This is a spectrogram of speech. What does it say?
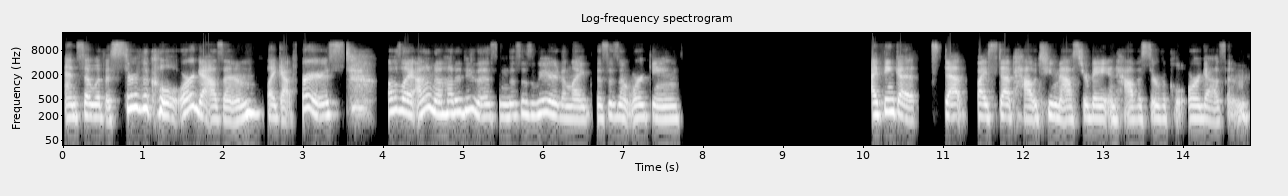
And so with a cervical orgasm, like at first, I was like, I don't know how to do this. And this is weird. And like, this isn't working. I think a step by step how to masturbate and have a cervical orgasm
